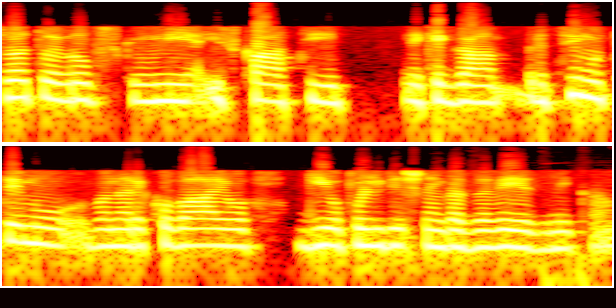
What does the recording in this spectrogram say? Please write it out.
svetu Evropske unije, iskati nekega, recimo temu v narekovaju, geopolitičnega zaveznika.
